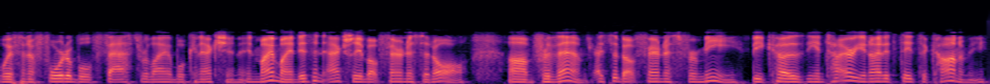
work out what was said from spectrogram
with an affordable, fast, reliable connection, in my mind, isn't actually about fairness at all. Um, for them, it's about fairness for me because the entire United States economy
